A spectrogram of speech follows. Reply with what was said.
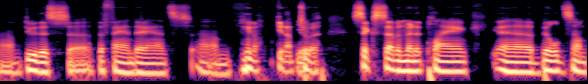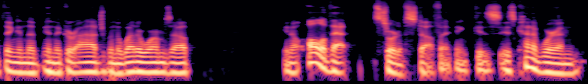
um, do this uh, the fan dance um, you know get up to a six seven minute plank uh, build something in the in the garage when the weather warms up you know all of that sort of stuff i think is is kind of where i'm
